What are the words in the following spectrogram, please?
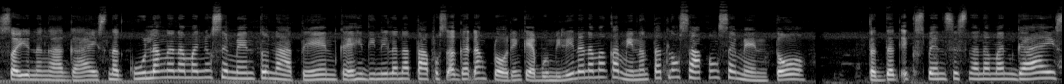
So ayun na nga guys, nagkulang na naman yung semento natin. Kaya hindi nila natapos agad ang flooring kaya bumili na naman kami ng tatlong sakong semento. Dagdag expenses na naman guys.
